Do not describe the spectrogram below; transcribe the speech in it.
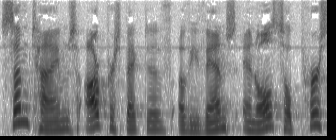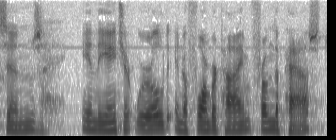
Sometimes our perspective of events and also persons in the ancient world in a former time from the past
